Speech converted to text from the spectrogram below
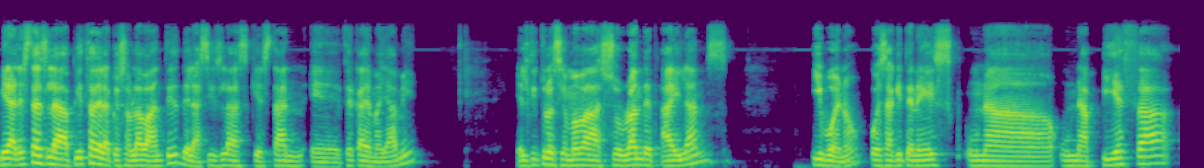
Mirad, esta es la pieza de la que os hablaba antes, de las islas que están eh, cerca de Miami. El título se llamaba Surrounded Islands y bueno, pues aquí tenéis una, pieza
